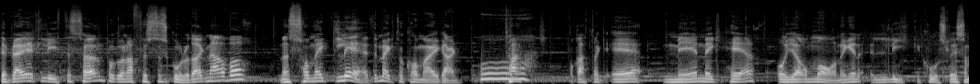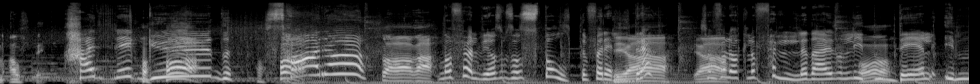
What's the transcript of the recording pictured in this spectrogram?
Det ble litt lite søvn pga. første skoledag-nerver, men som jeg gleder meg til å komme i gang. Takk for at dere er med meg her og gjør morgenen like koselig som alltid. Herregud! Sara! Sara! Nå føler vi oss som sånn stolte foreldre. Ja, ja. Som får lov til å følge deg en liten Åh. del inn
